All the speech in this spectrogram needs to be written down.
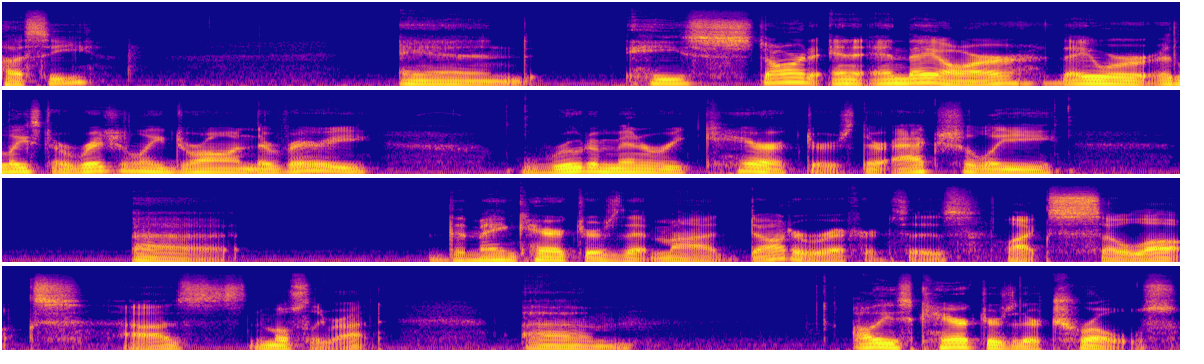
Hussie. And he started and, and they are they were at least originally drawn they're very rudimentary characters. They're actually uh the main characters that my daughter references like Sollux I was mostly right? Um all these characters they're trolls.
